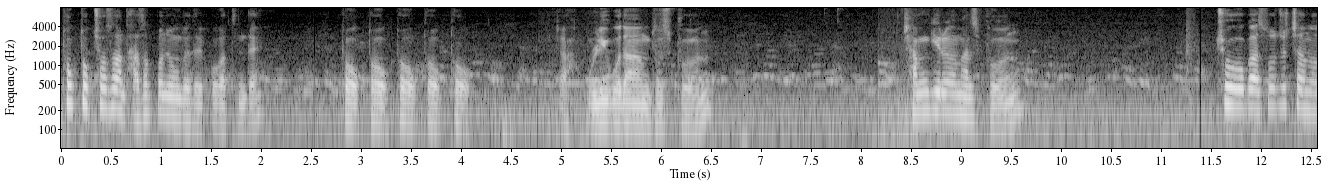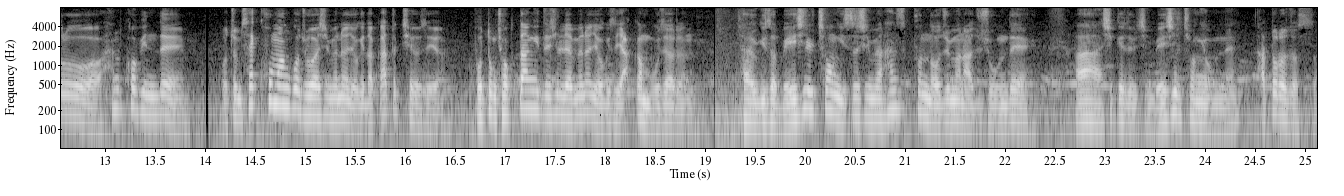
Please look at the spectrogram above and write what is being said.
톡톡 쳐서 한 다섯 번 정도 될 것 같은데. 톡, 톡, 톡, 톡, 톡. 자, 올리고당 두 스푼. 참기름 한 스푼. 초가 소주잔으로 한 컵인데 뭐 좀 새콤한 거 좋아하시면은 여기다 가득 채우세요. 보통 적당히 드시려면은 여기서 약간 모자른. 자 여기서 매실청 있으시면 한 스푼 넣어주면 아주 좋은데 아 아쉽게도 지금 매실청이 없네. 다 떨어졌어.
